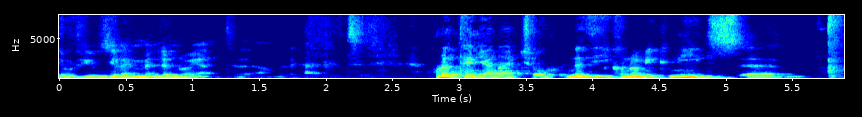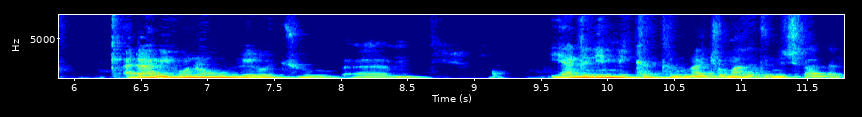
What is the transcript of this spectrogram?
your view እዚህ ላይ ምንድን ነው ያንተ አመለካከት? ሁለተኛ ናቸው እነዚህ economic needs ቀዳሚ ሆነው ሌሎቹ ያንን የሚከተሉ ናቸው ማለት እንችላለን?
